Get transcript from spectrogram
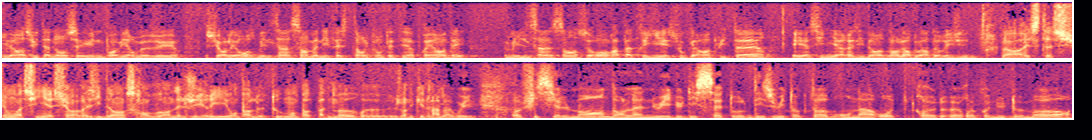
Il a ensuite annoncé une première mesure. Sur les 11 500 manifestants qui ont été appréhendés, 1500 seront rapatriés sous 48 heures et assignés à résidence dans leur droit d'origine. Alors arrestation, assignation à résidence, renvoi en Algérie, on parle de tout, mais on ne parle pas de mort, euh, Jean-Luc. Ah bah oui. Officiellement, dans la nuit du 17 au 18 octobre, on a re- re- reconnu deux morts.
